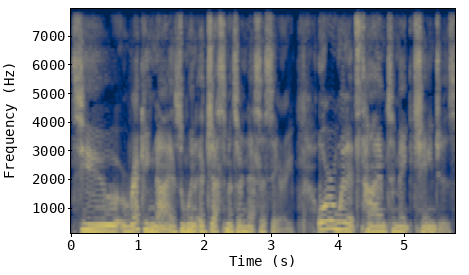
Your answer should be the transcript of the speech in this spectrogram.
to recognize when adjustments are necessary or when it's time to make changes.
